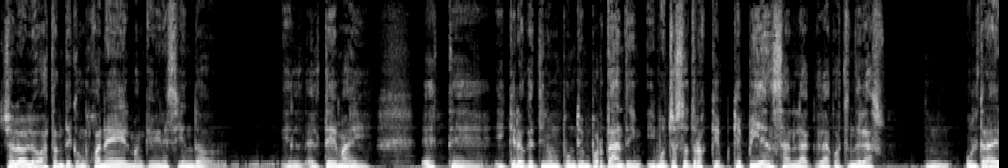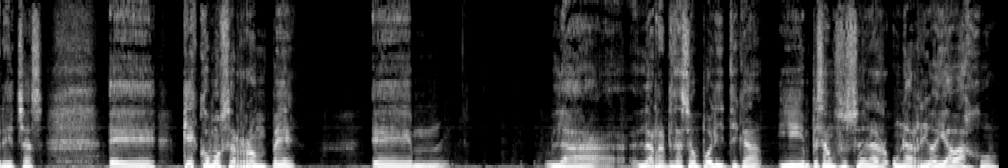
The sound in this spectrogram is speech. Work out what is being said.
yo lo hablo bastante con Juan Elman, que viene siendo el, tema y, este, y creo que tiene un punto importante, y, muchos otros que, piensan la, la cuestión de las mm, ultraderechas, eh, que es cómo se rompe eh, la, la representación política y empiezan a funcionar un arriba y abajo,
